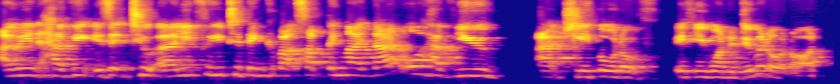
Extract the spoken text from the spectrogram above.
I mean, have you, is it too early for you to think about something like that? Or have you actually thought of if you want to do it or not?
